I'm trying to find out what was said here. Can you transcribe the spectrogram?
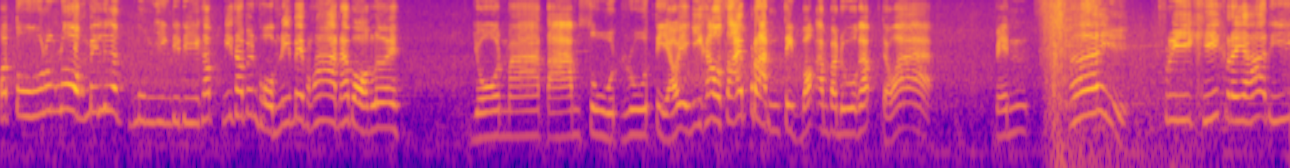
ประตูโล่งๆ ไม่เลือกมุมยิงดีๆ ครับ นี่ถ้าเป็นผมนี่ไม่พลาดนะบอกเลย โยนมาตามสูตรรูเตี๋ยวอย่างนี้เข้าซ้ายปรั่นติดบล็อกอัมปาดูครับ แต่ว่าเป็นเฮ้ยฟรีคิกระยะนี้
